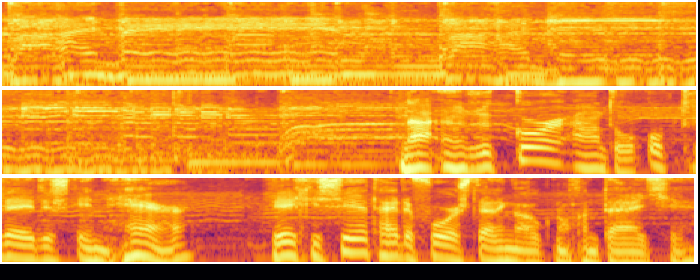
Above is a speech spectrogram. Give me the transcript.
blind man, blind man. Na een record aantal optredens in Her regisseert hij de voorstelling ook nog een tijdje.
